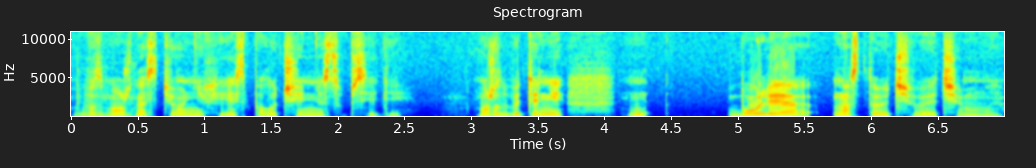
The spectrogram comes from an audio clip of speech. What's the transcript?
возможности у них есть получения субсидий. Может быть, они более настойчивые, чем мы.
